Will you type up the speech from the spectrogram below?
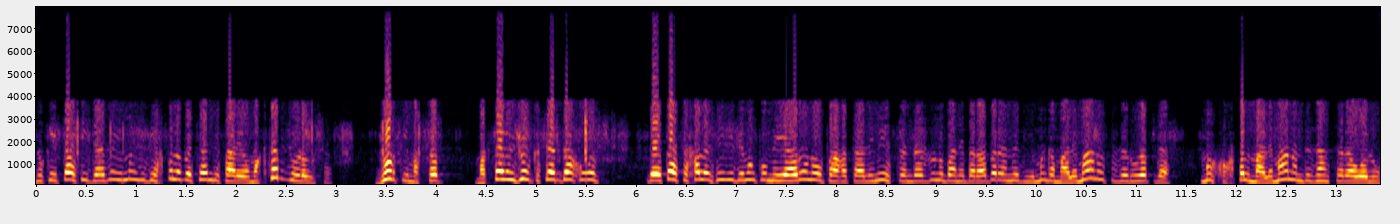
نو که تاسو اجازه وي موږ د خپلو بچیانو لپاره یو مکتب جوړوو شه جوړ کړي مکتب مکتب یې جوړ کړه صاحب دا خو اوس د تاسو خلک چې دي د موږ په معیارونو او په هغه تعلیمي سټنډرډونو باندې برابر نه دي موږ معلمانو ته ضرورت ده موږ خو خپل معلمان هم د ځان سره راولو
